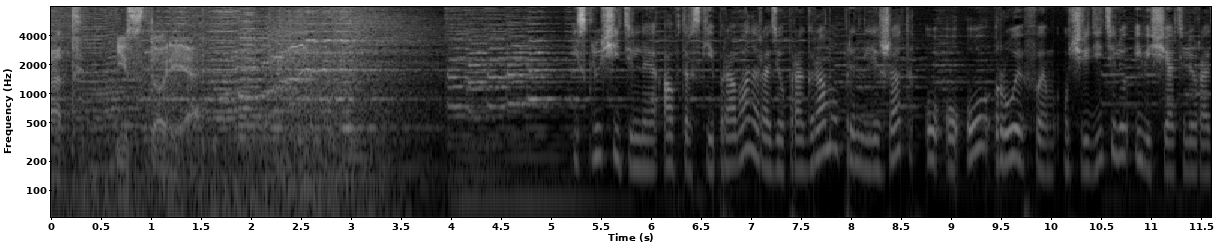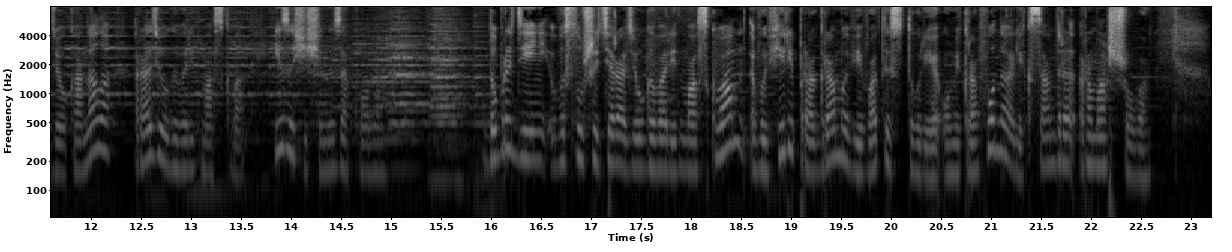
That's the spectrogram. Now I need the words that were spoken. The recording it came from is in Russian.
Виват. История. Исключительные авторские права на радиопрограмму принадлежат ООО «РУФМ», учредителю и вещателю радиоканала «Радио говорит Москва» и защищены законом. Добрый день, вы слушаете «Радио говорит Москва», в эфире программа «Виват История», у микрофона Александра Ромашова.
